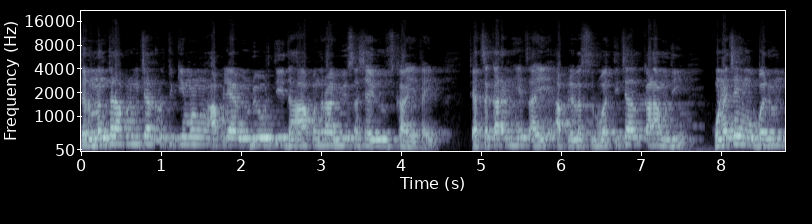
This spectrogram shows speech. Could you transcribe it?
तर नंतर आपण विचार करतो की मग आपल्या व्हिडिओवरती दहा पंधरा वीस अशा व्ह्यूज का येत आहेत? त्याचं कारण हेच आहे आपल्याला सुरुवातीच्या काळामध्ये कोणाच्याही मोबाईलवरून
